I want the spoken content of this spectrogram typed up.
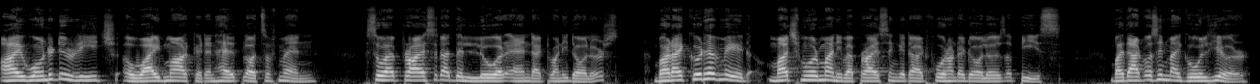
I wanted to reach a wide market and help lots of men, so I priced it at the lower end at $20. But I could have made much more money by pricing it at $400 a piece. But that wasn't my goal here.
